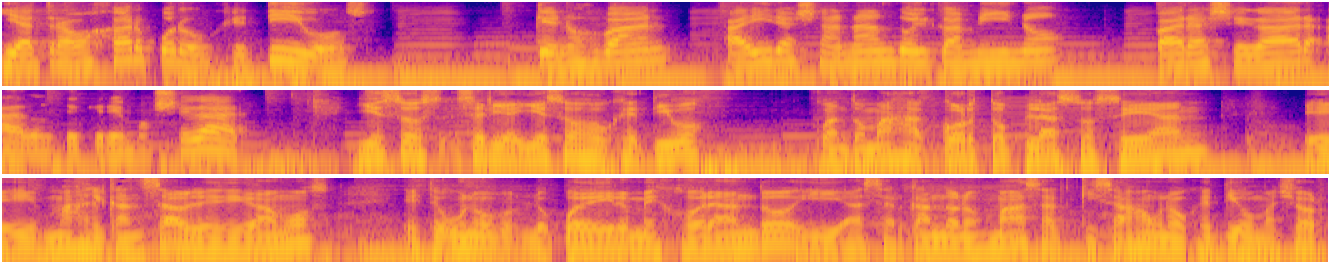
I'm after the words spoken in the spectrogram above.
y a trabajar por objetivos que nos van a ir allanando el camino para llegar a donde queremos llegar. Y esos sería, y esos objetivos, cuanto más a corto plazo sean, eh, más alcanzables, digamos, este, uno lo puede ir mejorando y acercándonos más a quizás a un objetivo mayor.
